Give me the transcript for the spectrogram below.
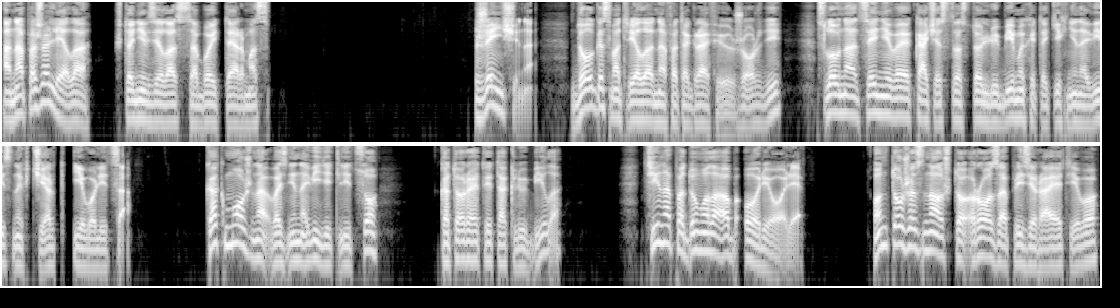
Она пожалела, что не взяла с собой термос. Женщина долго смотрела на фотографию Жорди, словно оценивая качество столь любимых и таких ненавистных черт его лица. Как можно возненавидеть лицо, которое ты так любила? Тина подумала об Ореоле. Он тоже знал, что Роза презирает его,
